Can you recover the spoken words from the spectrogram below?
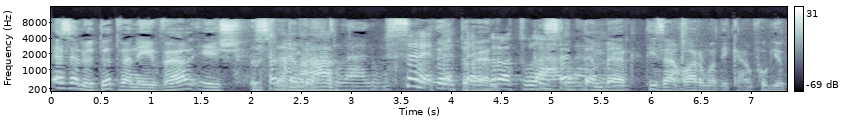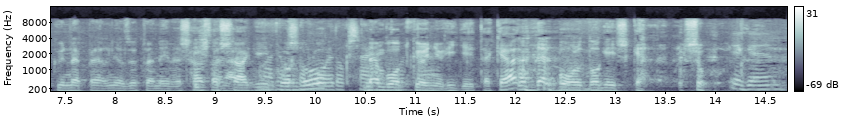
Ezelőtt 50 évvel, és szeptember, Gratulálunk. Szeretettel 50. gratulálok. szeptember 13-án fogjuk ünnepelni az 50 éves házassági fordulót. Nem volt hozzá. könnyű, higgyétek el, de boldog és kellemes. Igen.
